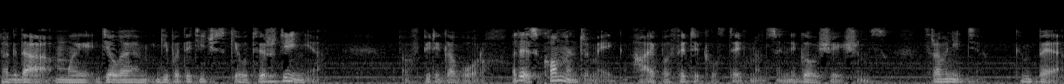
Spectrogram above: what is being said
когда мы делаем гипотетические утверждения. в переговорах. It is common to make hypothetical statements in negotiations. Сравните. Compare.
